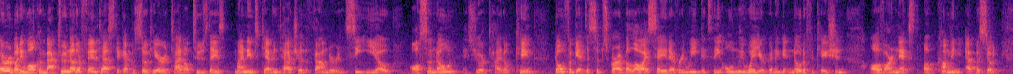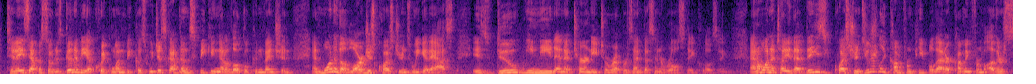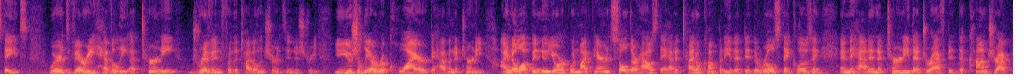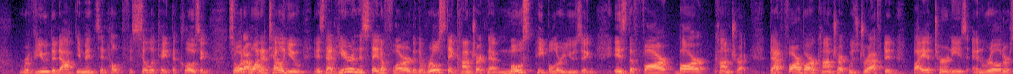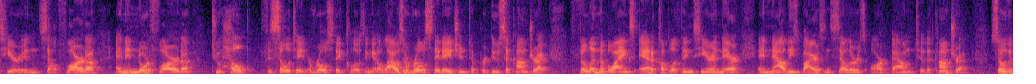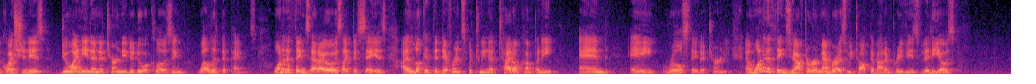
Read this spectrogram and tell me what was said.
Hey everybody, welcome back to another fantastic episode here at Title Tuesdays. My name's Kevin Thatcher, the founder and CEO, also known as your Title King. Don't forget to subscribe below. I say it every week. It's the only way you're going to get notification of our next upcoming episode. Today's episode is going to be a quick one because we just got done speaking at a local convention. And one of the largest questions we get asked is Do we need an attorney to represent us in a real estate closing? And I want to tell you that these questions usually come from people that are coming from other states where it's very heavily attorney driven for the title insurance industry. You usually are required to have an attorney. I know up in New York when my parents sold their house, they had a title company that did the real estate closing and they had an attorney that drafted the contract reviewed the documents and helped facilitate the closing. So what I want to tell you is that here in the state of Florida, the real estate contract that most people are using is the FAR Bar contract. That FAR Bar contract was drafted by attorneys and realtors here in South Florida and in North Florida to help facilitate a real estate closing. It allows a real estate agent to produce a contract fill in the blanks, add a couple of things here and there, and now these buyers and sellers are bound to the contract. So the question is, do I need an attorney to do a closing? Well, it depends. One of the things that I always like to say is I look at the difference between a title company and a real estate attorney. And one of the things you have to remember, as we talked about in previous videos,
